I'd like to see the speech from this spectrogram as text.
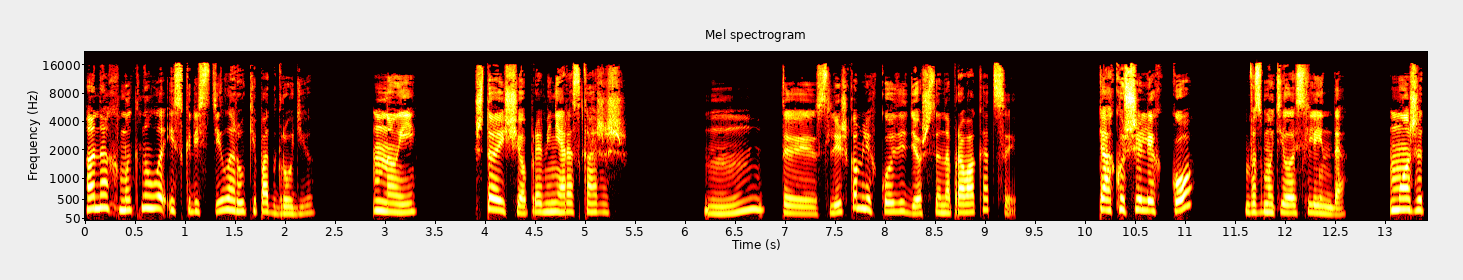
Она хмыкнула и скрестила руки под грудью. «Ну и? Что еще про меня расскажешь?» «М -м, ты слишком легко ведешься на провокации». «Так уж и легко?» — возмутилась Линда. «Может,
